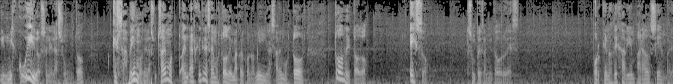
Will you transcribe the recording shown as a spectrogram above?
inmiscuidos en el asunto. ¿Qué sabemos del asunto? Sabemos, en Argentina sabemos todo de macroeconomía, sabemos todo, todo de todo. Eso es un pensamiento burgués porque nos deja bien parados siempre,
